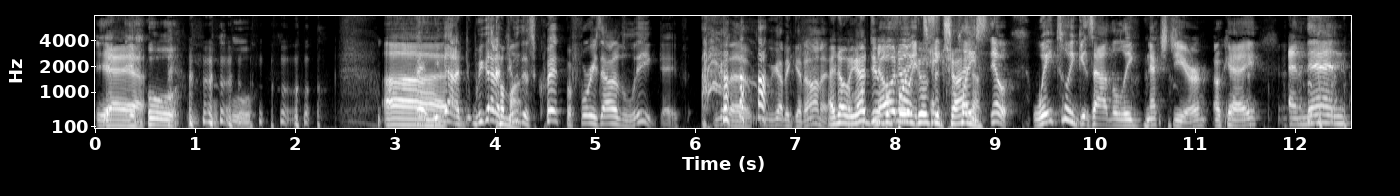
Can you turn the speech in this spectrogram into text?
Yeah, yeah. Ooh, ooh, ooh. Uh, hey, we gotta we gotta do on. this quick before he's out of the league, Dave. We gotta we gotta get on it. I know we got to do it no, before no, he it goes to China. place. No, wait till he gets out of the league next year, okay? And then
